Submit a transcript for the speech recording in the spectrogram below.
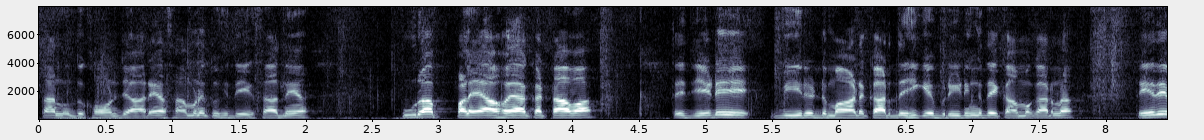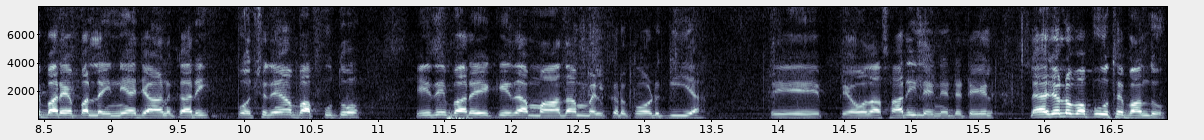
ਤੁਹਾਨੂੰ ਦਿਖਾਉਣ ਜਾ ਰਹੇ ਸਾਹਮਣੇ ਤੁਸੀਂ ਦੇਖ ਸਕਦੇ ਆ ਪੂਰਾ ਪਲਿਆ ਹੋਇਆ ਕੱਟਾ ਵਾ ਤੇ ਜਿਹੜੇ ਵੀਰ ਡਿਮਾਂਡ ਕਰਦੇ ਸੀ ਕਿ ਬਰੀਡਿੰਗ ਤੇ ਕੰਮ ਕਰਨਾ ਤੇ ਇਹਦੇ ਬਾਰੇ ਆਪਾਂ ਲੈਨੇ ਆ ਜਾਣਕਾਰੀ। ਪੁੱਛਦੇ ਆ ਬਾਪੂ ਤੋਂ ਇਹਦੇ ਬਾਰੇ ਕਿ ਇਹਦਾ ਮਾਂ ਦਾ ਮਿਲਕ ਰਿਕਾਰਡ ਕੀ ਆ ਤੇ ਪਿਓ ਦਾ ਸਾਰੀ ਲੈਨੇ ਡਿਟੇਲ ਲੈ ਚਲੋ ਬਾਪੂ ਉੱਥੇ ਬੰਦੋ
